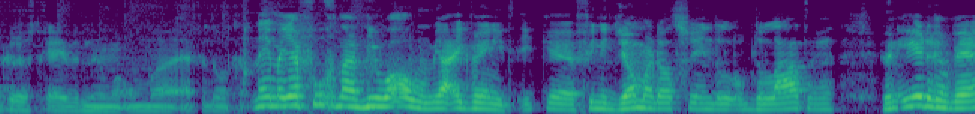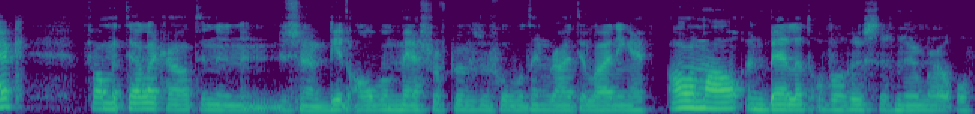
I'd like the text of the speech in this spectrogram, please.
Een heerlijk rustgevend nummer om eh, even door te gaan. Nee, maar jij vroeg naar het nieuwe album. Ja, ik weet niet. Ik eh, vind het jammer dat ze in de, op de latere... Hun eerdere werk van Metallica had in een... Dus nou, dit album, Master of Puppets bijvoorbeeld en Ride the Lightning... heeft allemaal een ballad of een rustig nummer. Of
